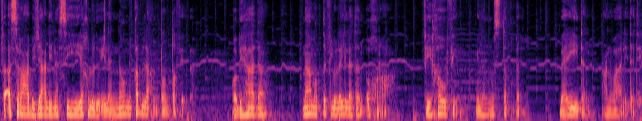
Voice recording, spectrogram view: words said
فأسرع بجعل نفسه يخلد إلى النوم قبل أن تنطفئ. وبهذا نام الطفل ليلة أخرى في خوف من المستقبل. بعيدا عن والدته.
